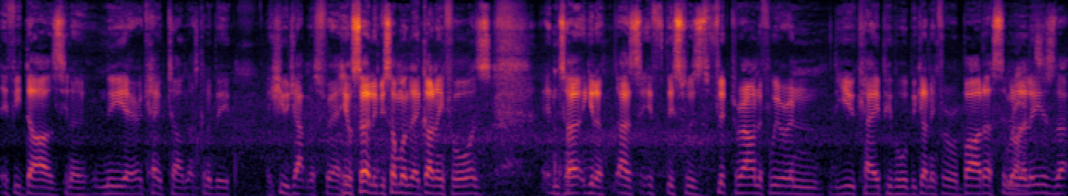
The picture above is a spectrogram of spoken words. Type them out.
if he does, you know, New Year at Cape Town, that's going to be a huge atmosphere. He'll certainly be someone they're gunning for. As, you know, as if this was flipped around, if we were in the UK, people would be gunning for Rabada. Similarly, right. is that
